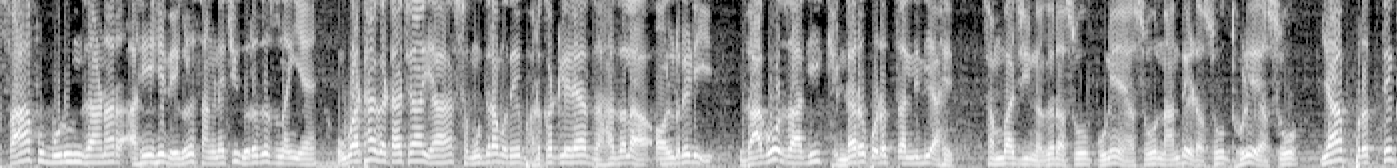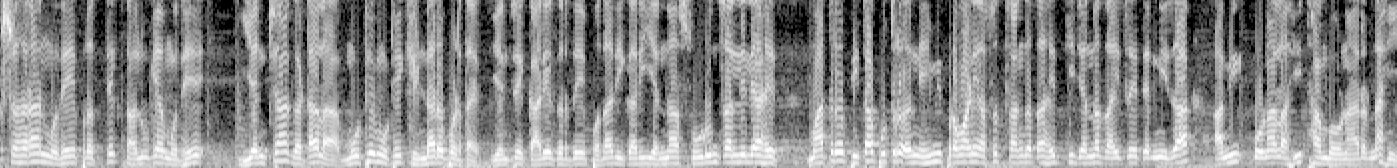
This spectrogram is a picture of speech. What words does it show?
साफ बुडून जाणार आहे हे वेगळं सांगण्याची गरजच नाहीये. उबाठा गटाच्या या समुद्रामध्ये भरकटलेल्या जहाजाला ऑलरेडी जागोजागी खिंडारं पडत चाललेली आहेत. संभाजीनगर असो पुणे असो नांदेड असो धुळे असो या प्रत्येक शहरांमध्ये प्रत्येक तालुक्यामध्ये यांच्या गटाला मोठे मोठे खिंडारं पडतायत. यांचे कार्यकर्ते पदाधिकारी यांना सोडून चाललेले आहेत. मात्र पिता पुत्र नेहमीप्रमाणे असंच सांगत आहेत की ज्यांना जायचंय त्यांनी जा. आम्ही कोणालाही थांबवणार नाही.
